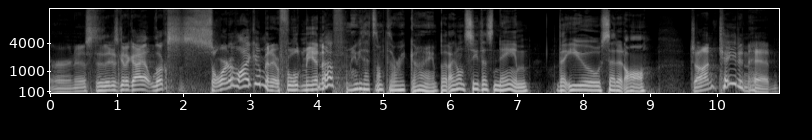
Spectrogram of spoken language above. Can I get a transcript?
Ernest. Did they just get a guy that looks sort of like him and it fooled me enough? Maybe that's not the right guy, but I don't see this name that you said at all. John Cadenhead.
